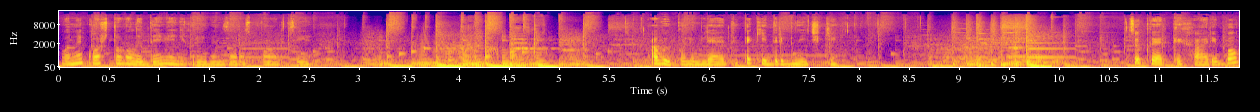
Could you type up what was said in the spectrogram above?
Вони коштували 9 гривень зараз по акції. А ви полюбляєте такі дрібнички? Цукерки Харібо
